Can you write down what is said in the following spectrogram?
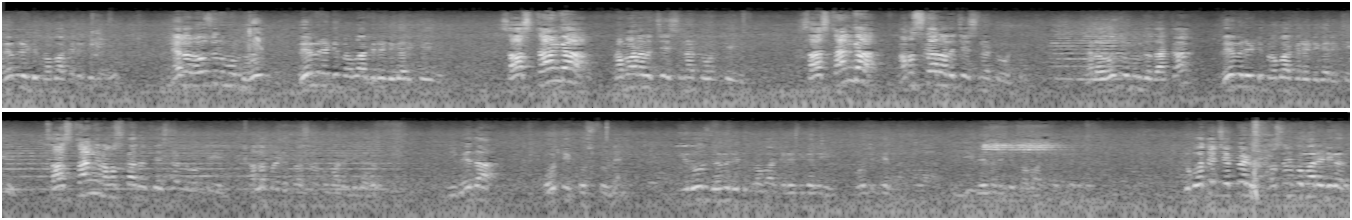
వేమిరెడ్డి ప్రభాకర్ రెడ్డి గారు నెల రోజుల ముందు వేమిరెడ్డి ప్రభాకర్ రెడ్డి గారికి సాష్టాంగ ప్రమాణాలు చేసినటువంటి సాష్టాంగ నమస్కారాలు చేసినటువంటి నెల రోజుల ముందు దాకా వేమిరెడ్డి ప్రభాకర్ రెడ్డి గారికి సాష్టాంగ నమస్కారాలు చేసినటువంటి కల్లపరెడ్డి ప్రసన్న కుమార్ రెడ్డి గారు ఈ మీద పోటీకి వస్తూనే ఈ రోజు వేమిరెడ్డి ప్రభాకర్ రెడ్డి గారి పోటీకి వెళ్ళారు ఇది వేమిరెడ్డి ప్రభాకర్ రెడ్డి గారు ఇకపోతే చెప్పాడు ప్రసన్న కుమార్ రెడ్డి గారు.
